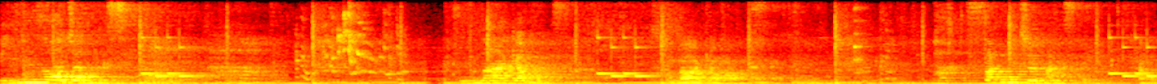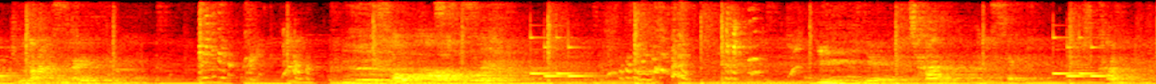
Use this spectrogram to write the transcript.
민서준 학생. 문하경 학생. 분화경 학생, 박상준 학생. 상준 학생, 이서화 학생, 임예찬 학생 축하합니다.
